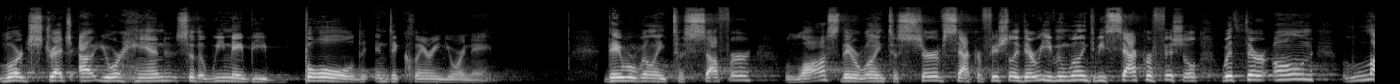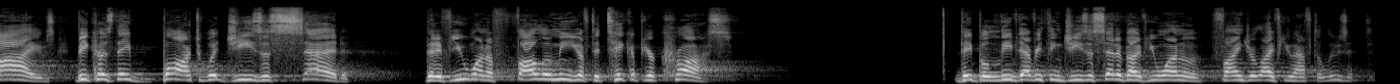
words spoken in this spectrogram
Lord, stretch out your hand so that we may be bold in declaring your name. They were willing to suffer loss. They were willing to serve sacrificially. They were even willing to be sacrificial with their own lives because they bought what Jesus said that if you want to follow me, you have to take up your cross. They believed everything Jesus said about if you want to find your life, you have to lose it.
